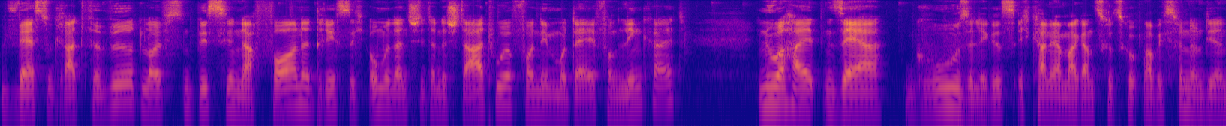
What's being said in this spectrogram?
wärst du gerade verwirrt, läufst ein bisschen nach vorne, drehst dich um und dann steht da eine Statue von dem Modell von Link halt. Nur halt ein sehr gruseliges. Ich kann ja mal ganz kurz gucken, ob ich es finde und dir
